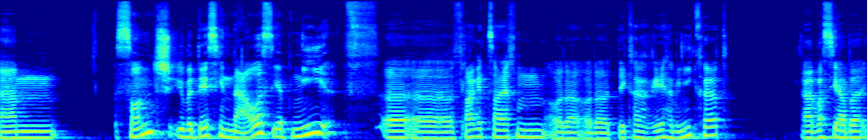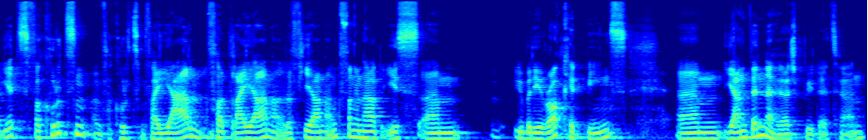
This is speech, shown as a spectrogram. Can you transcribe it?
Ähm, sonst über das hinaus, ich habe nie äh, äh, Fragezeichen oder, oder DKKG habe ich nie gehört. Äh, was ich aber jetzt vor kurzem, äh, vor kurzem, vor Jahren, vor drei Jahren oder vier Jahren angefangen habe, ist ähm, über die Rocket Beans ähm, Jan Tenner Hörspiele zu hören.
